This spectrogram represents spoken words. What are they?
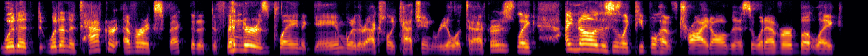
would a would an attacker ever expect that a defender is playing a game where they're actually catching real attackers? Like I know this is like people have tried all this or whatever, but like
